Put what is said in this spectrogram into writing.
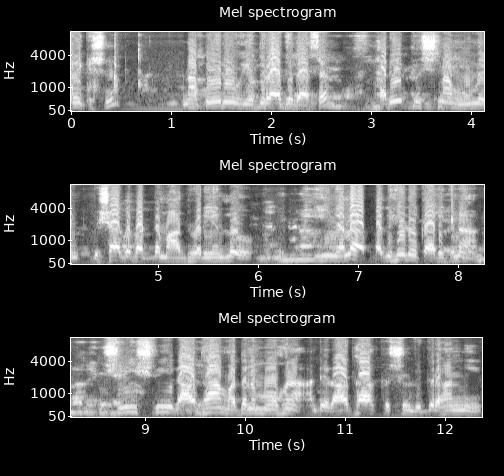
హరే కృష్ణ నా పేరు యదురాజదాస. హరే కృష్ణ మూమెంట్ విశాఖపట్నం ఆధ్వర్యంలో ఈ నెల పదిహేడో తారీఖున శ్రీ శ్రీ రాధా మదన మోహన అంటే రాధాకృష్ణ విగ్రహాన్ని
